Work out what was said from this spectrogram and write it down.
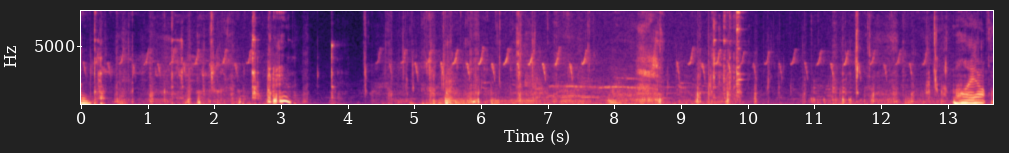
ตันหอยอะ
